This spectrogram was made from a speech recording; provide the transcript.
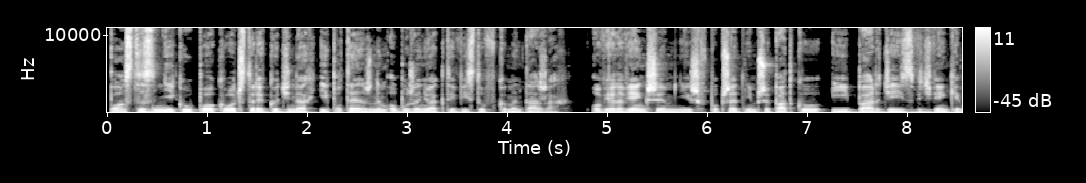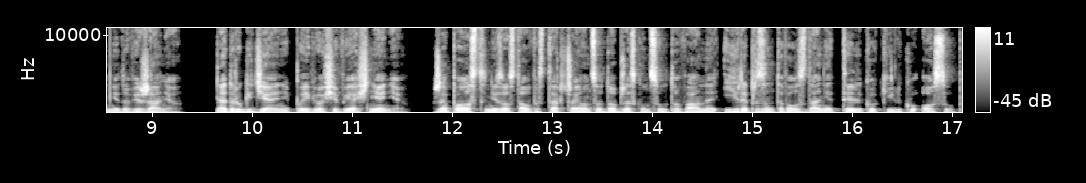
Post znikł po około 4 godzinach i potężnym oburzeniu aktywistów w komentarzach o wiele większym niż w poprzednim przypadku i bardziej z wydźwiękiem niedowierzania. Na drugi dzień pojawiło się wyjaśnienie, że post nie został wystarczająco dobrze skonsultowany i reprezentował zdanie tylko kilku osób.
